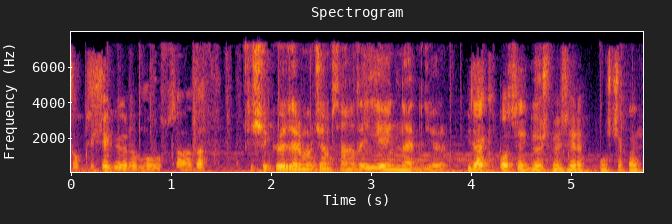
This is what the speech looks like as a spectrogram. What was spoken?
Çok teşekkür ederim Oğuz sana da. Teşekkür ederim hocam. Sana da iyi yayınlar diliyorum. Bir dahaki podcast'ta görüşmek üzere. Hoşçakalın.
